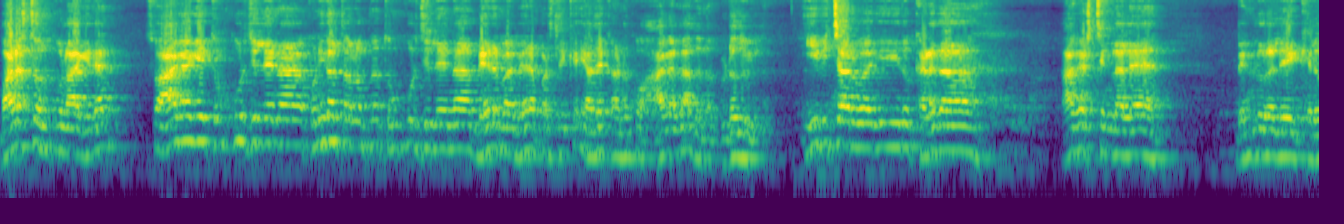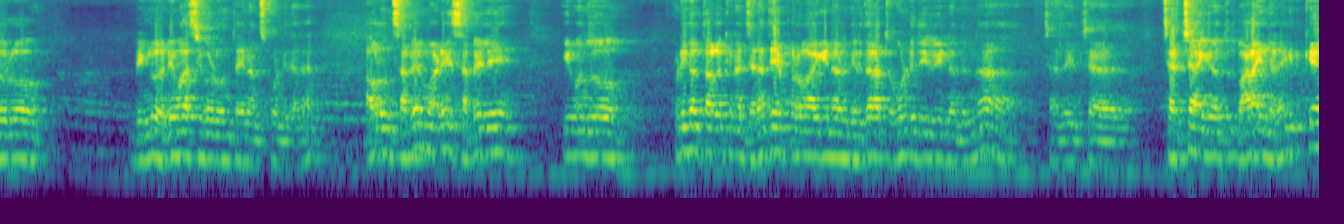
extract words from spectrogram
ಭಾಳಷ್ಟು ಅನುಕೂಲ ಆಗಿದೆ. ಸೊ ಹಾಗಾಗಿ ತುಮಕೂರು ಜಿಲ್ಲೆನ, ಕುಣಿಗಲ್ ತಾಲೂಕನ್ನ ತುಮಕೂರು ಜಿಲ್ಲೆನ ಬೇರೆ ಬೇರೆ ಪಡಿಸ್ಲಿಕ್ಕೆ ಯಾವುದೇ ಕಾರಣಕ್ಕೂ ಆಗಲ್ಲ, ಅದನ್ನು ಬಿಡೋದು ಇಲ್ಲ. ಈ ವಿಚಾರವಾಗಿ ಇದು ಕಳೆದ ಆಗಸ್ಟ್ ತಿಂಗಳಲ್ಲೇ ಬೆಂಗಳೂರಲ್ಲಿ ಕೆಲವರು ಬೆಂಗಳೂರು ನಿವಾಸಿಗಳು ಅಂತ ಏನು ಅನ್ಸ್ಕೊಂಡಿದ್ದಾರೆ ಅವರೊಂದು ಸಭೆ ಮಾಡಿ, ಸಭೆಯಲ್ಲಿ ಈ ಒಂದು ಕುಣಿಗಲ್ ತಾಲೂಕಿನ ಜನತೆಯ ಪರವಾಗಿ ನಾವು ನಿರ್ಧಾರ ತಗೊಂಡಿದ್ದೀವಿ ಅನ್ನೋದನ್ನು ಚರ್ಚೆ ಆಗಿರೋದು ಭಾಳ ಹಿನ್ನೆಲೆ. ಇದಕ್ಕೆ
